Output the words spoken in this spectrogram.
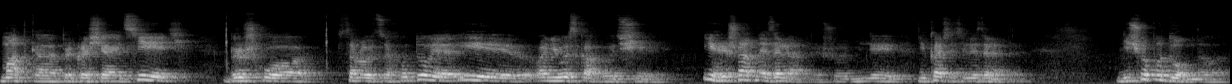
матка прекращает сеять, брюшко становится худое, и они выскакивают в щели. И грешат на изоляторы, что некачественные изоляторы. Ничего подобного.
